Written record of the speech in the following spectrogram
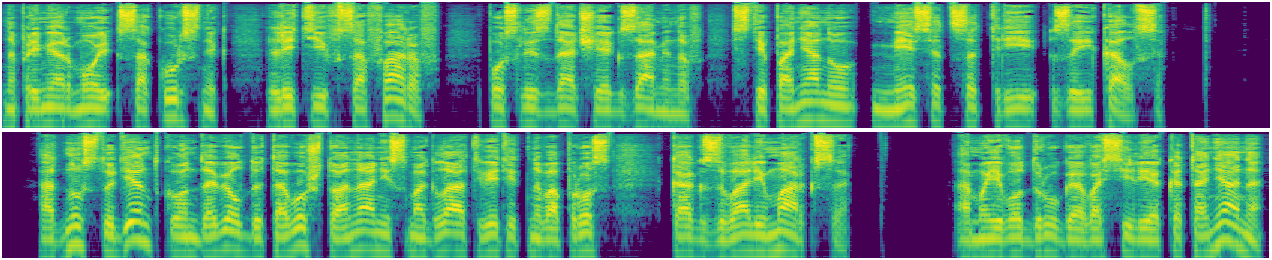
Например, мой сокурсник Летив Сафаров после сдачи экзаменов Степаняну месяца три заикался. Одну студентку он довел до того, что она не смогла ответить на вопрос, как звали Маркса, а моего друга Василия Катаняна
